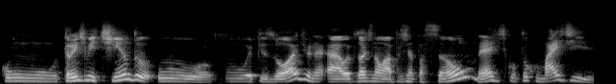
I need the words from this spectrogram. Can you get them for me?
Com, transmitindo o, o episódio, né? Ah, o episódio não, a apresentação, né? A gente contou com mais de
